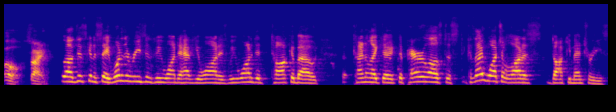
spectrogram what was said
oh sorry. Well, I was just going to say one of the reasons we wanted to have you on is we wanted to talk about kind of like the, the parallels to because I watch a lot of documentaries,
